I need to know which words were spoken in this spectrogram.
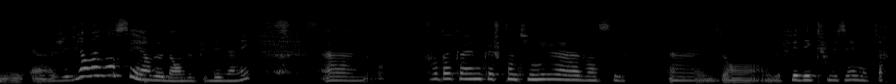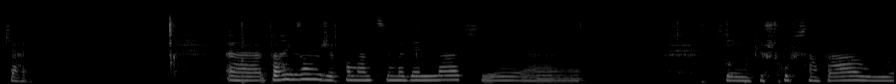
Et euh, j'ai bien avancé hein, dedans depuis des années. Euh, faudrait quand même que je continue à avancer dans le fait d'écluser mes cartes carrées. par exemple, je vais prendre un de ces modèles-là qui est, qui est que je trouve sympa ou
